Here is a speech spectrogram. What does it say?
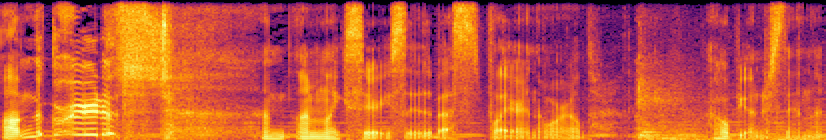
I'm the greatest. I'm, I'm like seriously the best player in the world. I hope you understand that.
